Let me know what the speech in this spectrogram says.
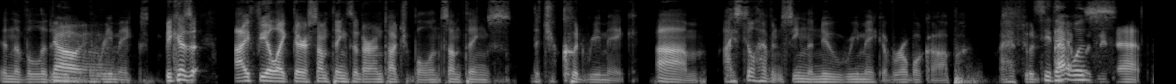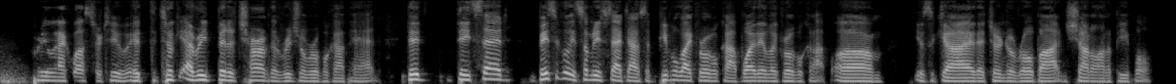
and the validity Oh, of yeah. remakes because I feel like there are some things that are untouchable and some things that you could remake. Um, I still haven't seen the new remake of RoboCop. I have to See, that was- that. Pretty lackluster too. It, it took every bit of charm the original RoboCop had. They they said basically somebody sat down and said people like RoboCop. Why they like RoboCop? Um, He was a guy that turned into a robot and shot a lot of people.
